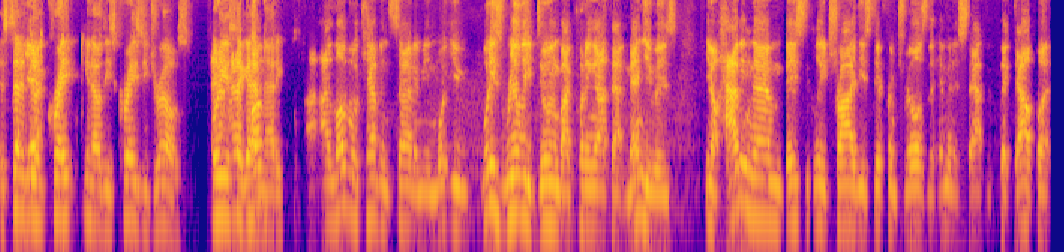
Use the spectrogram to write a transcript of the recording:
instead of yeah. doing great, you know, these crazy drills. What do you think, ahead, Natty? I love what Kevin said. I mean, what you what he's really doing by putting out that menu is, you know, having them basically try these different drills that him and his staff have picked out. But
